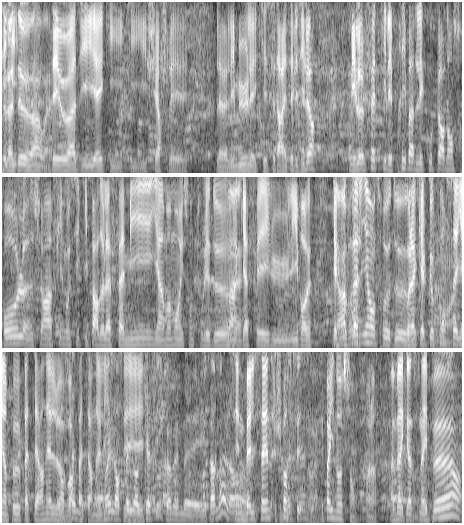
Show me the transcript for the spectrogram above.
De la DEA, ouais. DEA, DEA qui, qui cherche les, le- les mules et qui essaie d'arrêter les dealers. Mais le fait qu'il ait pris Bradley Cooper dans ce rôle, euh, sur un film aussi qui part de la famille, il y a un moment ils sont tous les deux à Ouais. un café, il lui livre Il y a un quelques vrai lien entre eux deux. voilà, quelques conseils un peu paternels, voire paternalistes. ouais, scène dans le c'est- café quand même est pas mal. c'est hein. une belle scène. Je pense que c'est pas innocent. Voilà. American Sniper,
